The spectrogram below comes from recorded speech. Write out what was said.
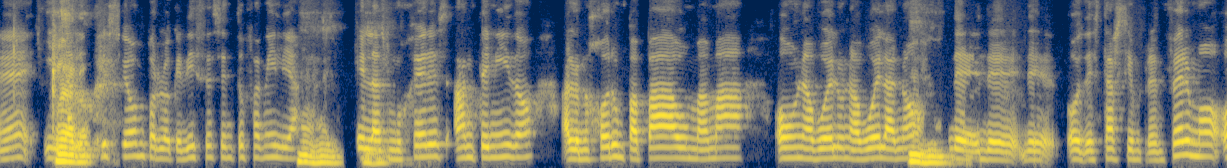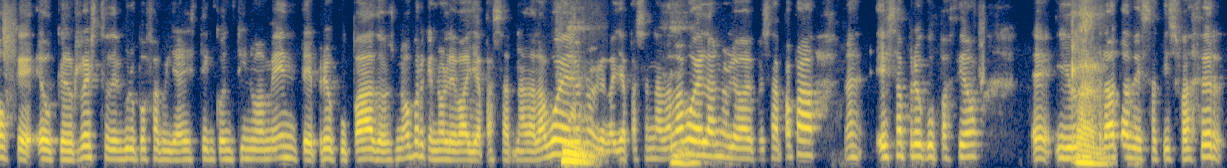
¿Eh? Y la impresión, por lo que dices en tu familia, que las mujeres han tenido a lo mejor un papá, un mamá o un abuelo, una abuela, ¿no? de, o de estar siempre enfermo o que, o que el resto del grupo familiar estén continuamente preocupados, ¿no? Porque no le vaya a pasar nada al abuelo, no le vaya a pasar nada a la abuela, no le vaya a pasar a papá. ¿eh? Esa preocupación eh, y uno trata de satisfacer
